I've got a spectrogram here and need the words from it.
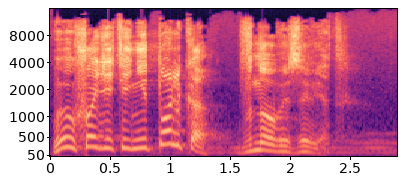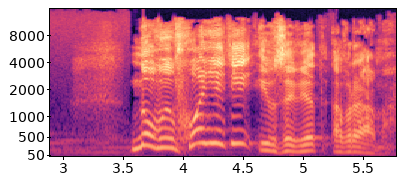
вы входите не только в Новый Завет, но вы входите и в Завет Авраама.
